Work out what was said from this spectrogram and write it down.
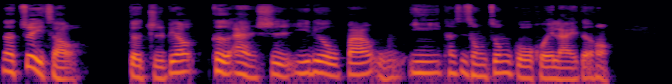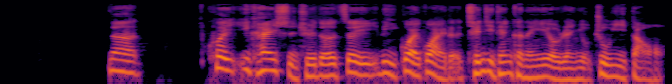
那最早的指标个案是一六八五一，他是从中国回来的哈。那会一开始觉得这一例怪怪的，前几天可能也有人有注意到哈。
